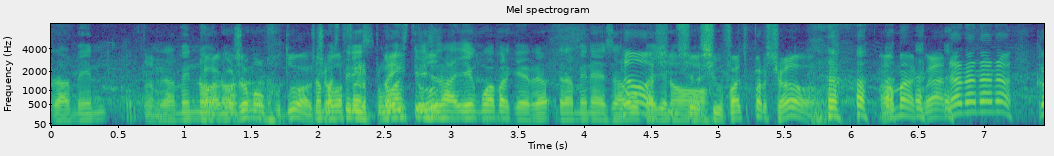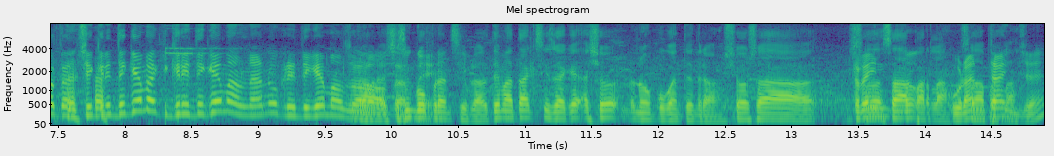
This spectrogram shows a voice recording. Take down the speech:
realment... Escolta'm, realment que la cosa molt fotuda, això no del fair m'estiris- play, No m'estiris a la llengua perquè re- realment és una No, que si, jo no... si, si ho faig per això. Home, clar. No, no, no, no. Escolta, si critiquem aquí, critiquem el nano, critiquem els No, altres. això és incomprensible. El tema taxis, això no ho puc entendre. Això s'ha de, parlar. s'ha de 40 parlar. anys, eh?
